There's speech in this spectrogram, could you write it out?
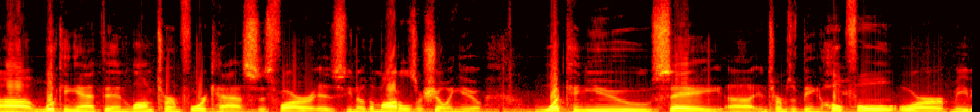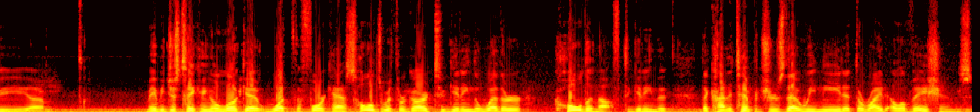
uh, looking at then long-term forecasts as far as you know the models are showing you, what can you say uh, in terms of being hopeful or maybe um, maybe just taking a look at what the forecast holds with regard to getting the weather cold enough, to getting the, the kind of temperatures that we need at the right elevations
